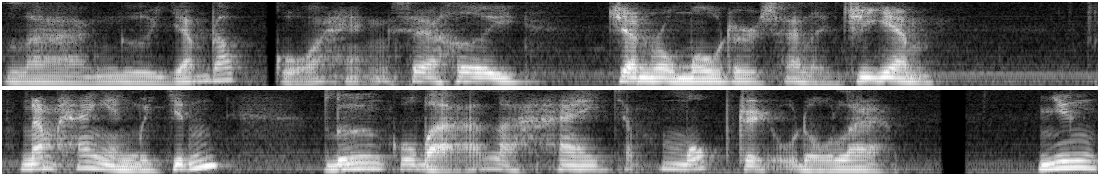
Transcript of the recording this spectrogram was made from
là người giám đốc của hãng xe hơi General Motors hay là GM năm 2019 lương của bà là 2.1 triệu đô la. Nhưng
